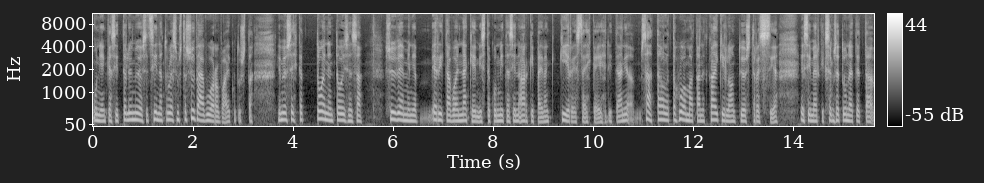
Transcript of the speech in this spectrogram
unien käsittely myös, että siinä tulee semmoista syvää vuorovaikutusta ja myös ehkä toinen toisensa syvemmin ja eri tavoin näkemistä kuin mitä siinä arkipäivän kiireessä ehkä ehditään. Ja saattaa olla, että huomataan, että kaikilla on työstressiä. Esimerkiksi sellaiset tunnet, että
